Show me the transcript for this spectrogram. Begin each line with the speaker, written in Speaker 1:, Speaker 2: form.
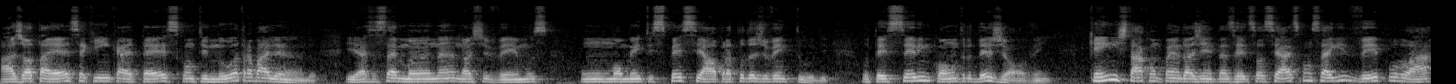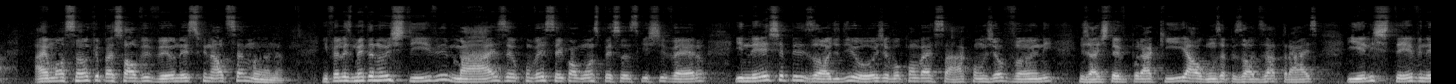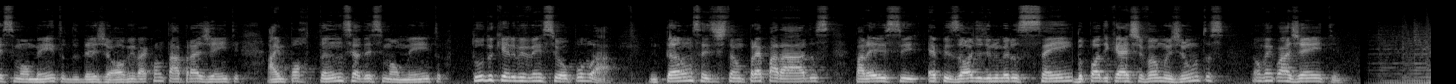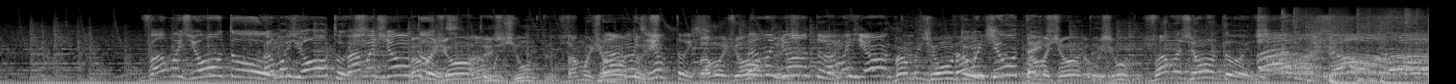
Speaker 1: A JS aqui em Caetés continua trabalhando e essa semana nós tivemos um momento especial para toda a juventude, o terceiro encontro de jovem. Quem está acompanhando a gente nas redes sociais consegue ver por lá a emoção que o pessoal viveu nesse final de semana. Infelizmente eu não estive, mas eu conversei com algumas pessoas que estiveram e neste episódio de hoje eu vou conversar com o Giovanni, que já esteve por aqui há alguns episódios atrás e ele esteve nesse momento do The Jovem, vai contar pra gente a importância desse momento, tudo que ele vivenciou por lá. Então, vocês estão preparados para esse episódio de número 100 do podcast Vamos Juntos? Então vem com a gente.
Speaker 2: Vamos juntos!
Speaker 3: Vamos juntos!
Speaker 2: Vamos juntos!
Speaker 4: Vamos juntos!
Speaker 5: Vamos
Speaker 4: Vamos juntos!
Speaker 2: juntos!
Speaker 4: Vamos juntos!
Speaker 2: Vamos juntos!
Speaker 3: Vamos juntos!
Speaker 4: Vamos juntos!
Speaker 3: Vamos juntos!
Speaker 4: Vamos juntos!
Speaker 5: Vamos juntos!
Speaker 3: Vamos juntos!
